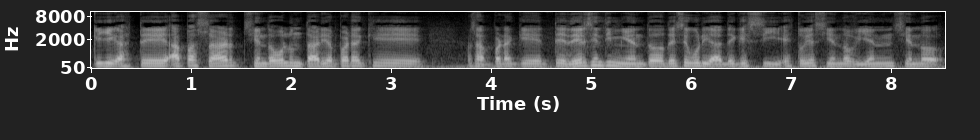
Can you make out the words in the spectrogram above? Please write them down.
que llegaste a pasar siendo voluntaria para que, o sea, para que te dé el sentimiento de seguridad de que sí estoy haciendo bien siendo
